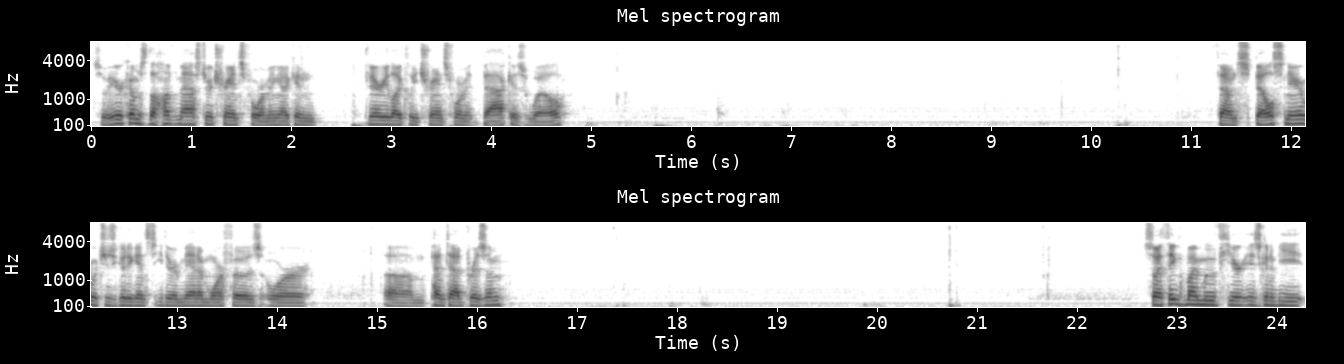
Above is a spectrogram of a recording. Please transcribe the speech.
So here comes the Huntmaster transforming. I can very likely transform it back as well. Found Spell Snare, which is good against either Manamorphose or um, Pentad Prism. So I think my move here is going to be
